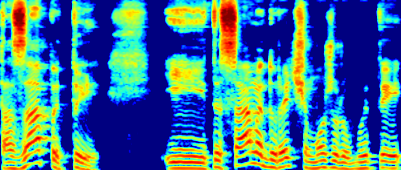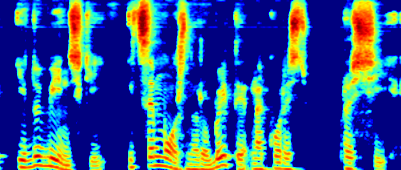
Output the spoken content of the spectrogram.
та запити. І те саме, до речі, може робити і Дубінський. І це можна робити на користь Росії.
